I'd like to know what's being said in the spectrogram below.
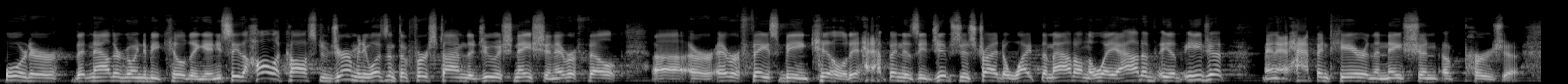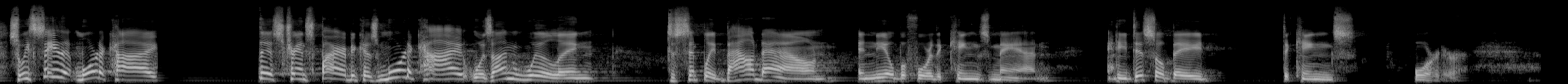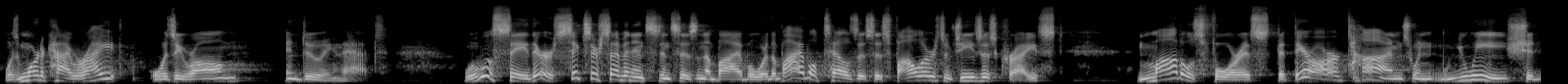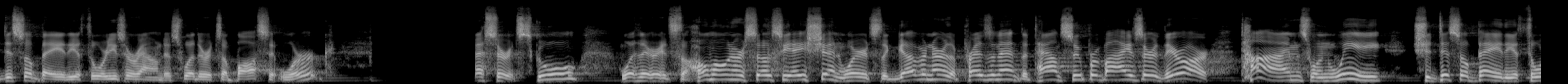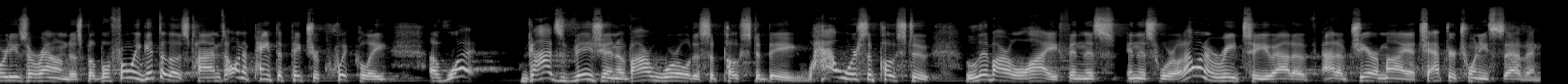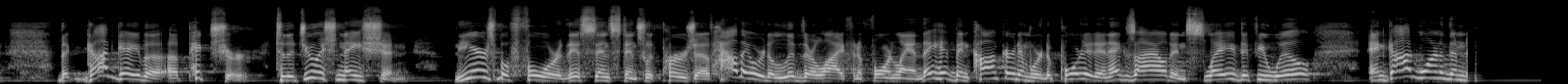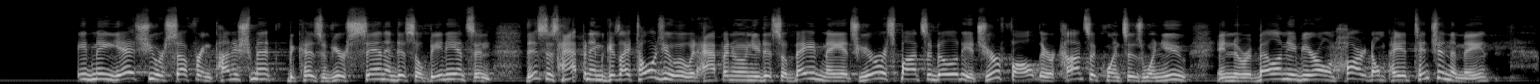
order that now they're going to be killed again. You see, the Holocaust of Germany wasn't the first time the Jewish nation ever felt uh, or ever faced being killed. It happened as the Egyptians tried to wipe them out on the way out of, of Egypt, and it happened here in the nation of Persia. So we see that Mordecai, this transpired because Mordecai was unwilling to simply bow down and kneel before the king's man, and he disobeyed the king's order. Was Mordecai right? Was he wrong in doing that? Well, we'll see. There are six or seven instances in the Bible where the Bible tells us, as followers of Jesus Christ, models for us that there are times when we should disobey the authorities around us, whether it's a boss at work, professor at school, whether it's the homeowner association, where it's the governor, the president, the town supervisor, there are times when we should disobey the authorities around us. But before we get to those times, I want to paint the picture quickly of what God's vision of our world is supposed to be, how we're supposed to live our life in this, in this world. I want to read to you out of, out of Jeremiah chapter 27 that God gave a, a picture to the Jewish nation years before this instance with Persia of how they were to live their life in a foreign land. They had been conquered and were deported and exiled, enslaved, if you will. And God wanted them to me. Yes, you are suffering punishment because of your sin and disobedience. And this is happening because I told you it would happen when you disobeyed me. It's your responsibility. It's your fault. There are consequences when you, in the rebellion of your own heart, don't pay attention to me.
